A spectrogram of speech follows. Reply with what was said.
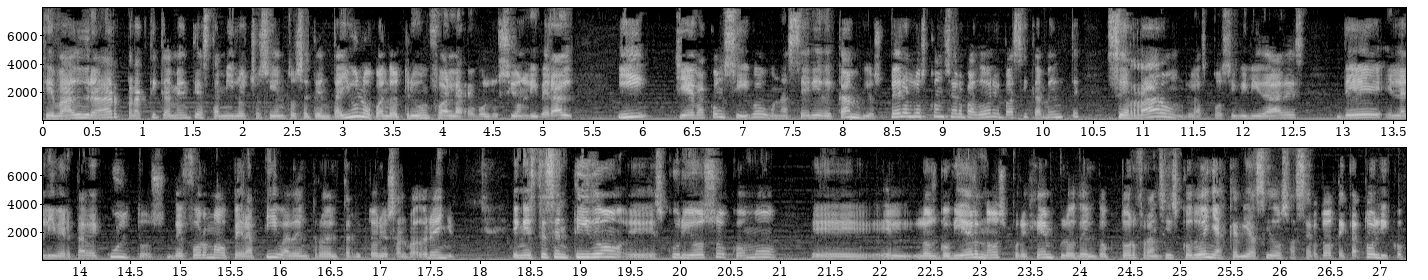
que va a durar prácticamente hasta 1871, cuando triunfa la Revolución Liberal y lleva consigo una serie de cambios. Pero los conservadores básicamente cerraron las posibilidades de la libertad de cultos de forma operativa dentro del territorio salvadoreño. En este sentido, eh, es curioso cómo eh, los gobiernos, por ejemplo, del doctor Francisco Dueñas, que había sido sacerdote católico,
